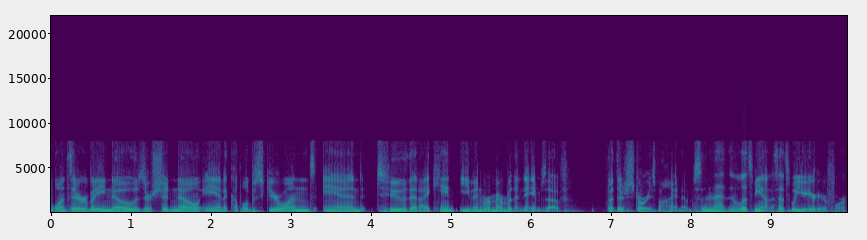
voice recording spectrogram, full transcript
ones that everybody knows or should know, and a couple obscure ones, and two that I can't even remember the names of, but there's stories behind them. So then that, let's be honest, that's what you're here for.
